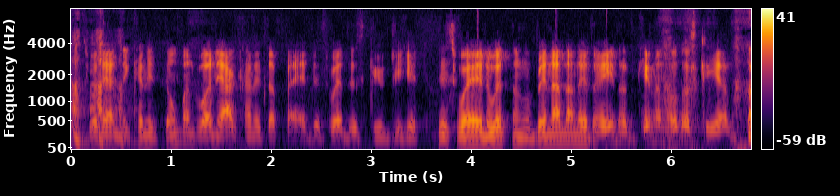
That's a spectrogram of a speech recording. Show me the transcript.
Das waren ja keine Dummen, waren ja auch keine dabei. Das war das Glückliche. Das war ja in Ordnung. Und wenn einer nicht reden hat können, hat er es gelernt.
